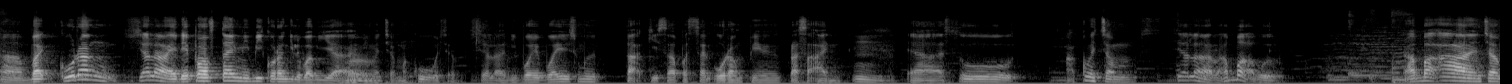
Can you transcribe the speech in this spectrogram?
uh, But korang Sialah at that point of time Maybe korang gila babi lah hmm. Macam aku macam Sialah ni boy-boy semua Tak kisah pasal orang punya perasaan hmm. Ya, so aku macam sialah rabak apa. Rabak ah macam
